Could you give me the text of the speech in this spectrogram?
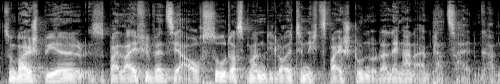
Zum Beispiel ist es bei Live-Events ja auch so, dass man die Leute nicht zwei Stunden oder länger an einem Platz halten kann.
